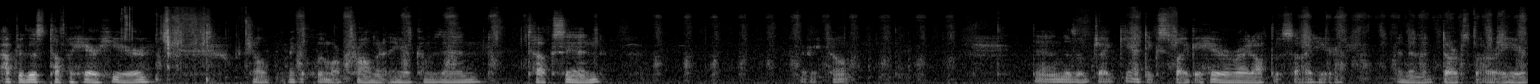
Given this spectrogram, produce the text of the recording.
after this tuft of hair here, I'll make it a little bit more prominent here, comes in, tucks in. There we go. Then there's a gigantic spike of hair right off the side here. And then a dark spot right here.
